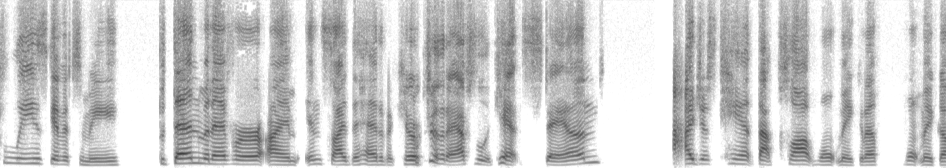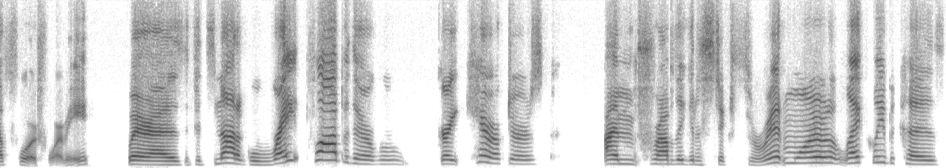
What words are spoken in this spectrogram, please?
Please give it to me. But then whenever I'm inside the head of a character that I absolutely can't stand, I just can't that plot won't make it up won't make up for it for me. Whereas if it's not a great plot but there are great characters, I'm probably going to stick through it more likely because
